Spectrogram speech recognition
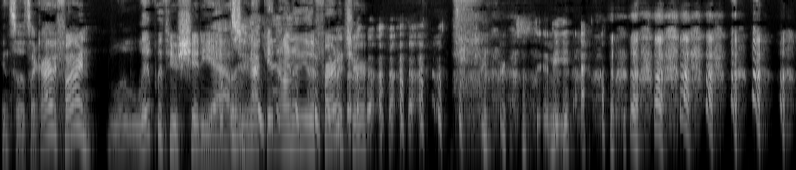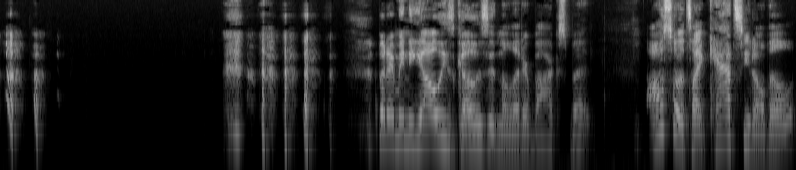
And so it's like, all right, fine. Well, live with your shitty ass. You're not getting on any of the furniture. Shitty. but I mean, he always goes in the litter box. But also, it's like cats. You know, they'll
